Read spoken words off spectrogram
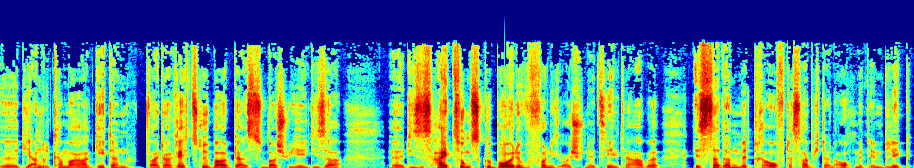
äh, die andere Kamera geht dann weiter rechts rüber. Da ist zum Beispiel hier dieser, äh, dieses Heizungsgebäude, wovon ich euch schon erzählt habe, ist da dann mit drauf. Das habe ich dann auch mit im Blick.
